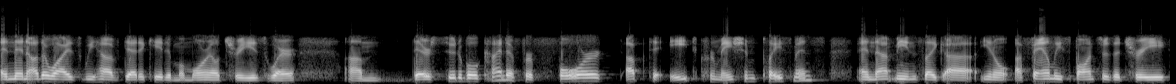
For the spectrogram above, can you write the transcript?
And then otherwise, we have dedicated memorial trees where um, they're suitable kind of for four up to eight cremation placements, and that means like uh, you know a family sponsors a tree.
